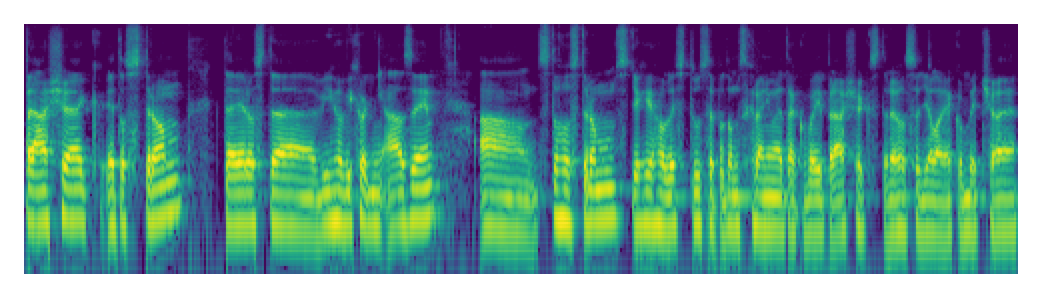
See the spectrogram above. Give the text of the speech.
prášek, je to strom, který roste v jihovýchodní Asii a z toho stromu, z těch jeho listů se potom schraňuje takový prášek, z kterého se dělá jakoby čaje.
